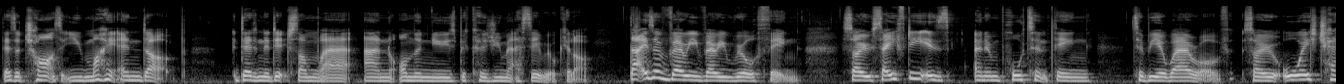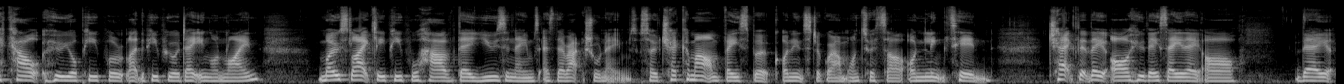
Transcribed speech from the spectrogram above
there's a chance that you might end up dead in a ditch somewhere and on the news because you met a serial killer. That is a very, very real thing. So, safety is an important thing to be aware of. So, always check out who your people, like the people you're dating online. Most likely, people have their usernames as their actual names. So, check them out on Facebook, on Instagram, on Twitter, on LinkedIn. Check that they are who they say they are. They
